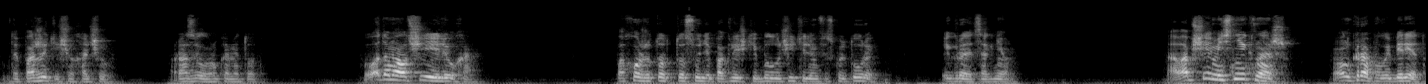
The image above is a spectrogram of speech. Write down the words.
Да пожить еще хочу, развел руками тот. Вот и молчи, Илюха. Похоже, тот, кто, судя по кличке, был учителем физкультуры, играет с огнем. А вообще мясник наш, он краповый берет.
